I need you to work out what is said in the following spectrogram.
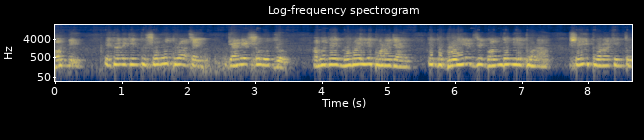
হননি এখানে কিন্তু সমুদ্র আছে জ্ঞানের সমুদ্র। আমাদের মোবাইলে পড়া যায়, কিন্তু বইয়ের যে গন্ধ নিয়ে পড়া, সেই পড়া কিন্তু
